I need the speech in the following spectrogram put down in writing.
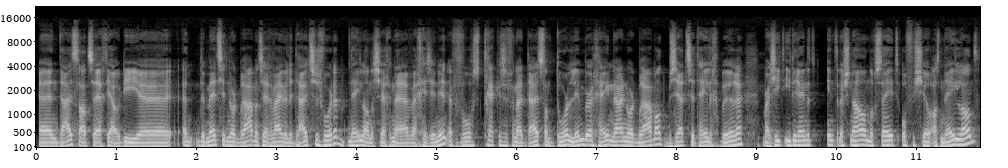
En Duitsland zegt, ja, die, eh, de mensen in Noord-Brabant zeggen, wij willen Duitsers worden. Nederlanders zeggen, nee, daar hebben wij geen zin in. En vervolgens trekken ze vanuit Duitsland door Limburg heen naar Noord-Brabant, bezetten ze het hele gebeuren. Maar ziet iedereen het internationaal nog steeds officieel als Nederland.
